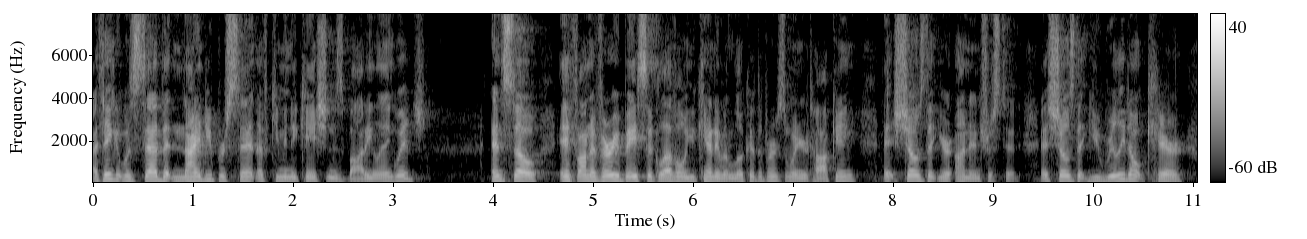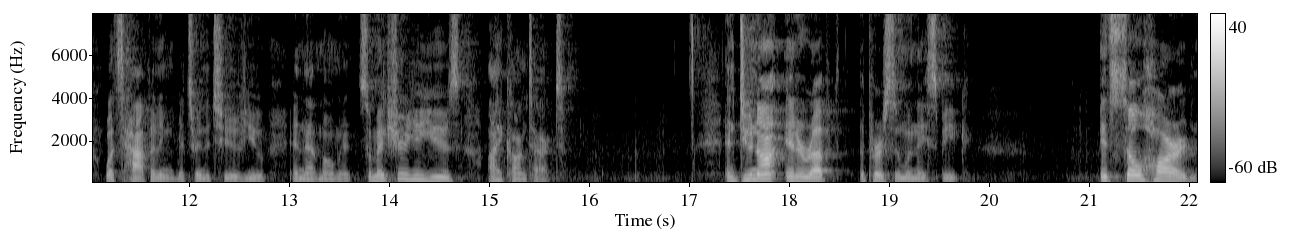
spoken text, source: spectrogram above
I think it was said that 90% of communication is body language. And so, if on a very basic level you can't even look at the person when you're talking, it shows that you're uninterested. It shows that you really don't care what's happening between the two of you in that moment. So, make sure you use eye contact. And do not interrupt the person when they speak. It's so hard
